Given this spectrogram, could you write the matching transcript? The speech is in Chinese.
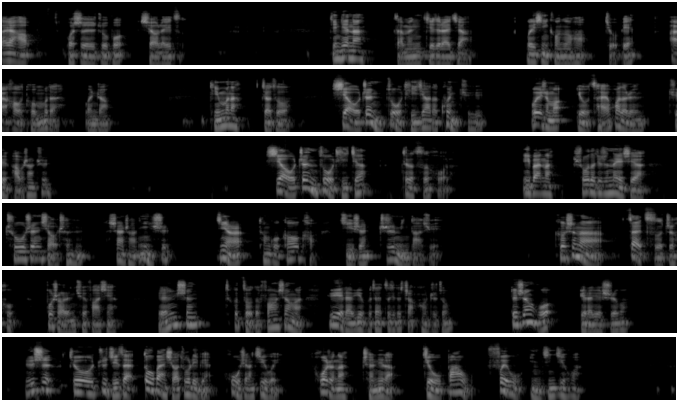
大家好，我是主播小雷子。今天呢，咱们接着来讲微信公众号“九编爱好头目”的文章，题目呢叫做“小镇做题家的困局”，为什么有才华的人却爬不上去？“小镇做题家”这个词火了，一般呢说的就是那些啊出身小城、擅长应试。进而通过高考跻身知名大学。可是呢，在此之后，不少人却发现，人生这个走的方向啊，越来越不在自己的掌控之中，对生活越来越失望。于是就聚集在豆瓣小组里边互相忌讳，或者呢，成立了“九八五废物引进计划”，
